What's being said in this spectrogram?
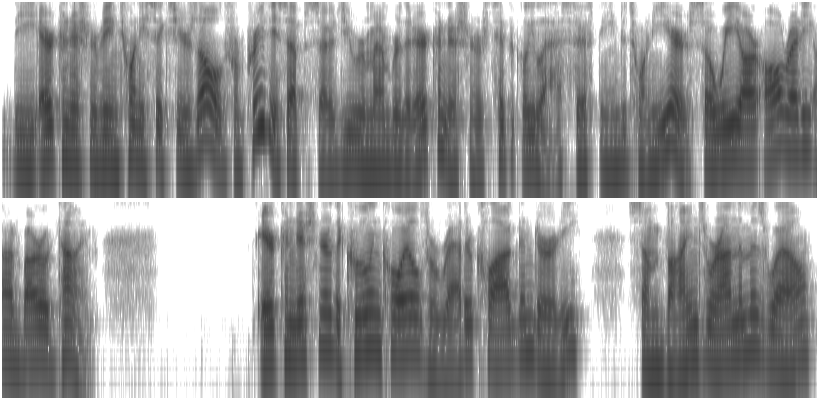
the air conditioner being 26 years old, from previous episodes, you remember that air conditioners typically last 15 to 20 years. So we are already on borrowed time. Air conditioner, the cooling coils were rather clogged and dirty. Some vines were on them as well.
